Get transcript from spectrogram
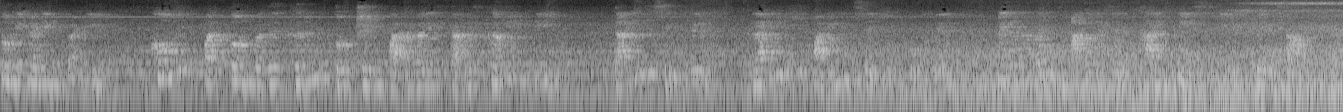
துளிகளின் வழி கோவிட் பத்தொன்பது கிருமி தொற்றின் பரவலை தவிர்க்க வேண்டி தயவு செய்து ரயிலில் பயணம் செய்யும் போது பெருமை அல்லது கைபேசியில் பேசாதீர்கள்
